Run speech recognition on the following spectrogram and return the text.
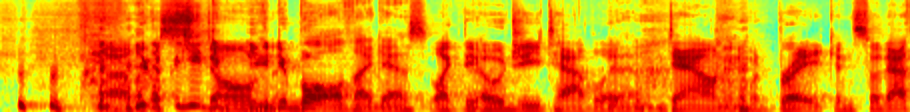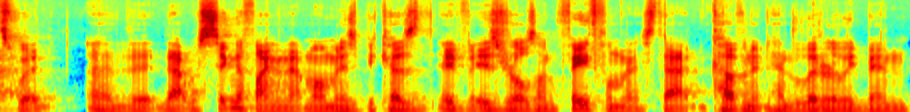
uh, like a you, could do, stone, you could do both, I guess. like the OG tablet down and it would break. And so that's what uh, the, that was signifying in that moment is because of Israel's unfaithfulness, that covenant had literally been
